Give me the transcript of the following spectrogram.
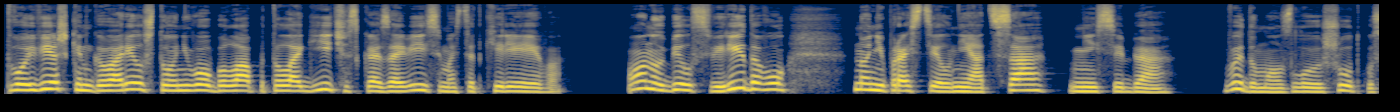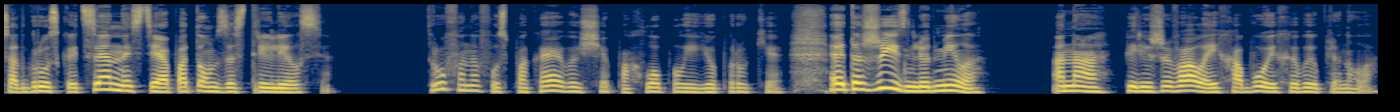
Твой Вешкин говорил, что у него была патологическая зависимость от Киреева. Он убил Свиридову, но не простил ни отца, ни себя. Выдумал злую шутку с отгрузкой ценности, а потом застрелился. Труфанов успокаивающе похлопал ее по руке. «Это жизнь, Людмила!» Она переживала их обоих и выплюнула.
